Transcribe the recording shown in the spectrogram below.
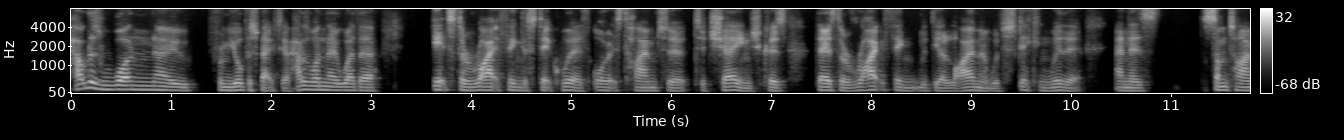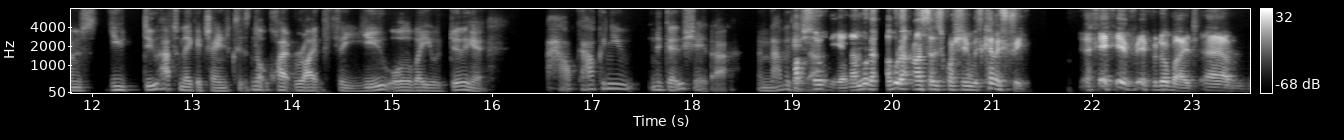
how does one know from your perspective, how does one know whether it's the right thing to stick with or it's time to to change because there's the right thing with the alignment with sticking with it. And there's sometimes you do have to make a change because it's not quite right for you or the way you're doing it. How how can you negotiate that and navigate absolutely. That? and i'm gonna i'm gonna answer this question with chemistry if, if you don't mind. Um,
